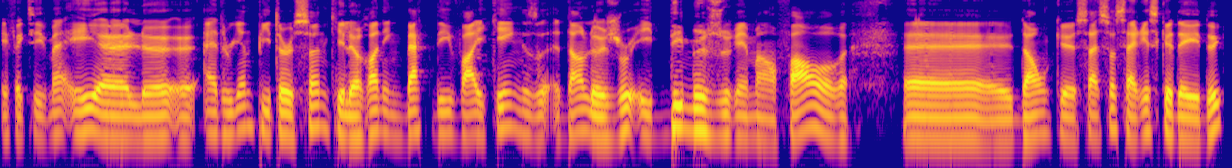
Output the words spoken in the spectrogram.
Effectivement. Et euh, le euh, Adrian Peterson, qui est le running back des Vikings dans le jeu, est démesurément fort. Euh, donc, ça, ça, ça risque d'aider.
